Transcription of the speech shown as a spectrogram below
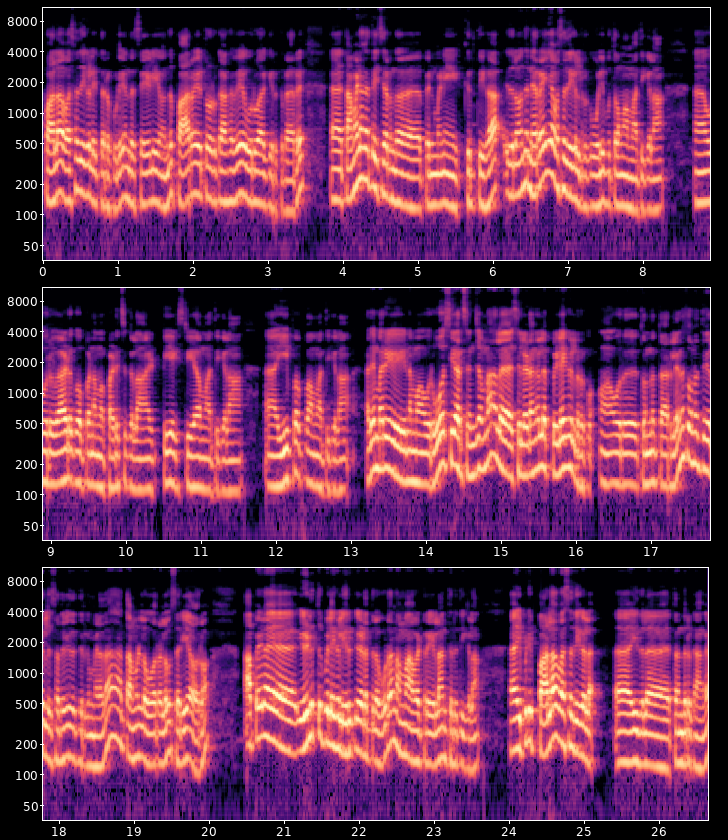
பல வசதிகளை தரக்கூடிய இந்த செயலியை வந்து பார்வையற்றோருக்காகவே உருவாக்கியிருக்கிறாரு தமிழகத்தைச் சேர்ந்த பெண்மணி கிருத்திகா இதில் வந்து நிறைய வசதிகள் இருக்குது ஒளி புத்தகமாக மாற்றிக்கலாம் ஒரு வேர்டு கோப்பை நம்ம படிச்சுக்கலாம் டிஎக்ஸ்டியாக மாற்றிக்கலாம் இபப்பாக மாற்றிக்கலாம் அதே மாதிரி நம்ம ஒரு ஓசிஆர் செஞ்சோம்னா அதில் சில இடங்களில் பிழைகள் இருக்கும். ஒரு தொண்ணூத்தாறுலேருந்து தொண்ணூற்றி ஏழு சதவீதத்திற்கு மேலே தான் தமிழில் ஓரளவு சரியாக வரும். அப்போயில் எழுத்து பிழைகள் இருக்கிற இடத்துல கூட நம்ம அவற்றையெல்லாம் திருத்திக்கலாம். இப்படி பல வசதிகளை இதில் தந்திருக்காங்க.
